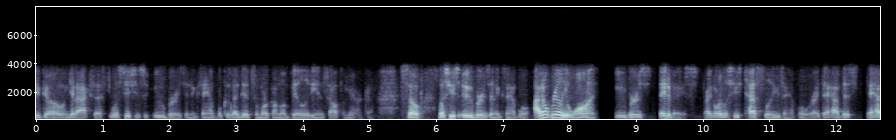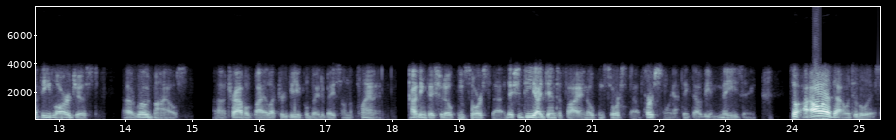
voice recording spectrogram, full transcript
to go and get access. Let's just use Uber as an example because I did some work on mobility in South America. So let's use Uber as an example. I don't really want Uber's database, right? Or let's use Tesla example, right? They have this. They have the largest uh, road miles uh, traveled by electric vehicle database on the planet. I think they should open source that. They should de-identify and open source that. Personally, I think that would be amazing. So I'll add that one to the list.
